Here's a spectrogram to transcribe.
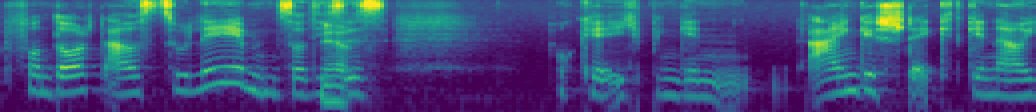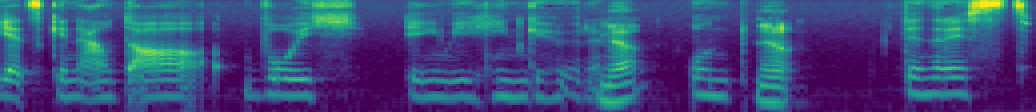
von dort aus zu leben. So dieses, okay, ich bin gen eingesteckt genau jetzt, genau da, wo ich irgendwie hingehöre. Ja. Und Ja. den Rest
